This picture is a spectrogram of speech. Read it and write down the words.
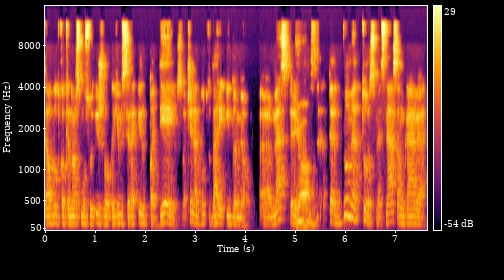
galbūt kokia nors mūsų išvalga jums yra ir padėjus, va čia net būtų dar įdomiau. E, mes per, per du metus mes nesam gavę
